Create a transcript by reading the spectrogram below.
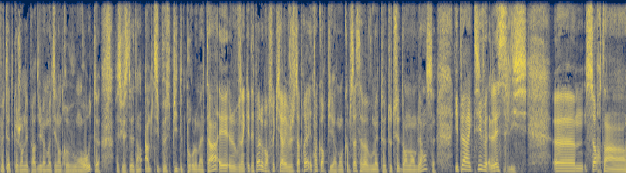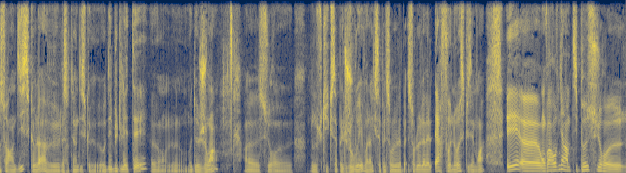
peut-être que j'en ai perdu la moitié d'entre vous en route parce que c'était un, petit peu speed pour le matin. Et ne vous inquiétez pas, le morceau qui arrive juste après est encore pire. Donc comme ça, ça va vous mettre tout de suite dans l'ambiance. Hyperactive Leslie euh, sort un sort un disque là. Euh, elle a sorti un disque au début de l'été, euh, au mois de juin, euh, sur euh, ce qui s'appelle Jouer, voilà, qui s'appelle sur le label, sur le label Airphono, excusez-moi. Et euh, on va revenir un petit peu sur euh,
